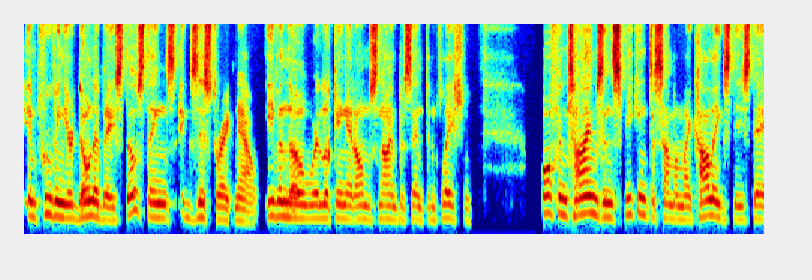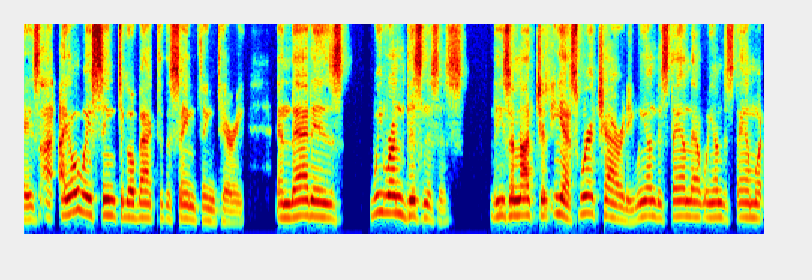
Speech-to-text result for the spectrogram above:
improving your donor base, those things exist right now, even though we're looking at almost 9% inflation. Oftentimes, in speaking to some of my colleagues these days, I, I always seem to go back to the same thing, Terry, and that is we run businesses. These are not just, yes, we're a charity. We understand that. We understand what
